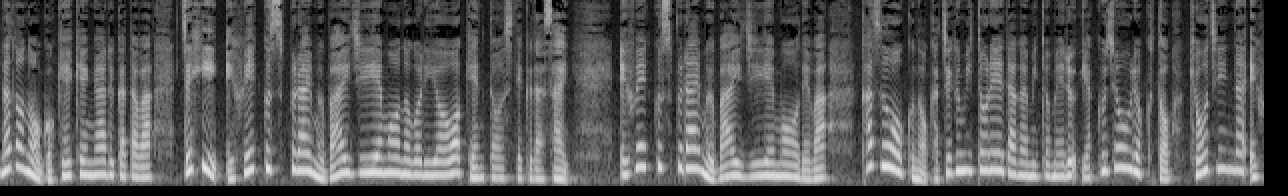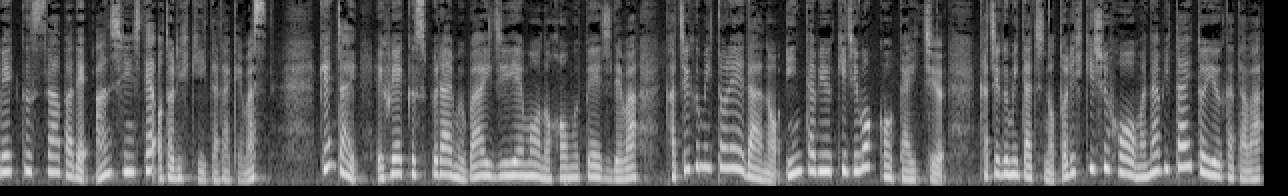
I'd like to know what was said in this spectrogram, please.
などのご経験がある方はぜひ FX プライム by GMO のご利用を検討してください。FX プライム by GMO では数多くの勝ち組トレーダーが認める約定力と強人な FX サーバで安心してお取引いただけます。現在 FX プライムバイ GMO のホームページでは勝ち組トレーダーのインタビュー記事を公開中。勝ち組たちの取引手法を学びたいという方は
